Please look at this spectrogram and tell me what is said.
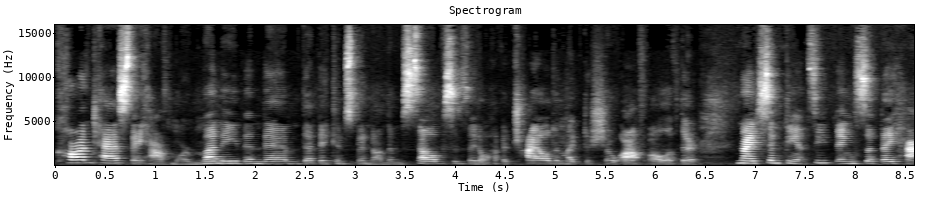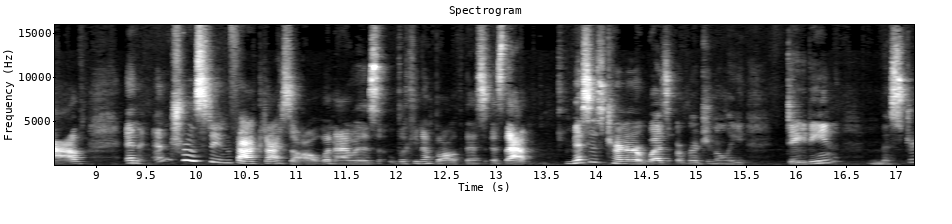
contests. They have more money than them that they can spend on themselves since they don't have a child and like to show off all of their nice and fancy things that they have. An interesting fact I saw when I was looking up all of this is that Mrs. Turner was originally dating Mr.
